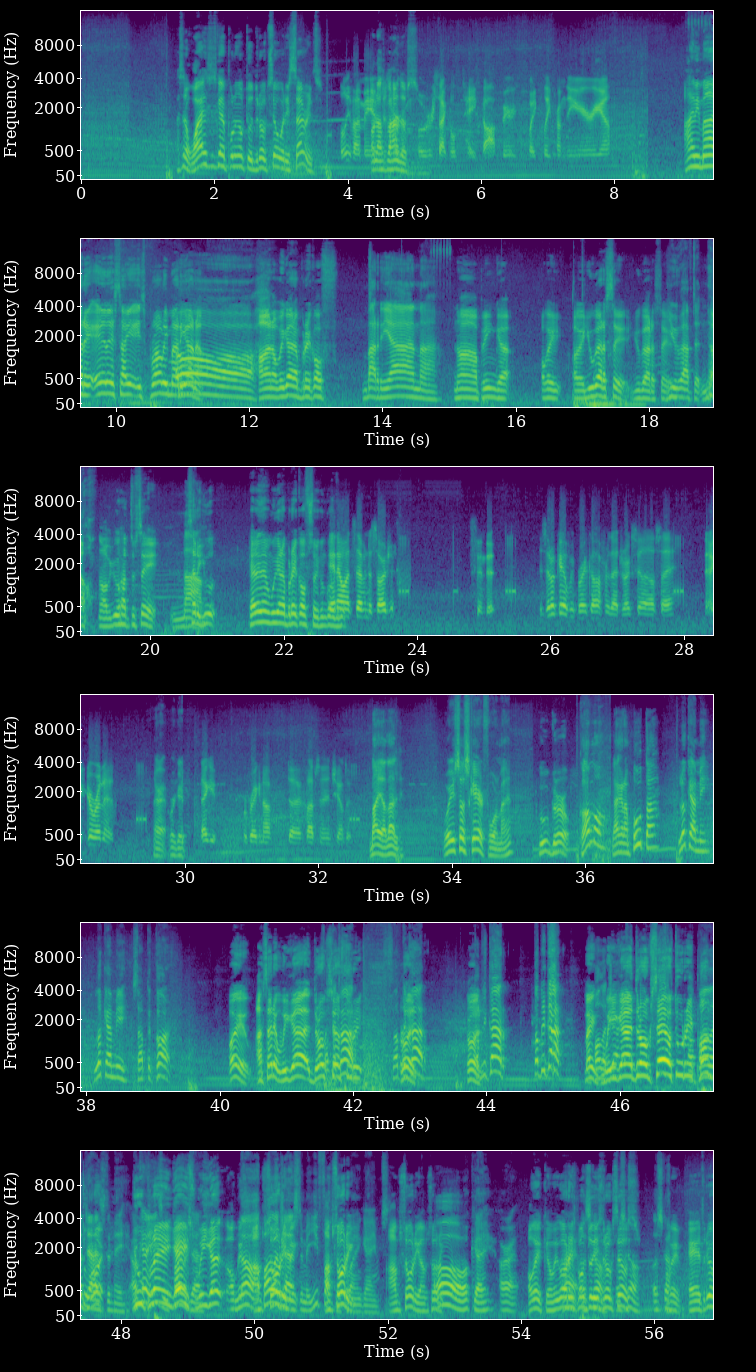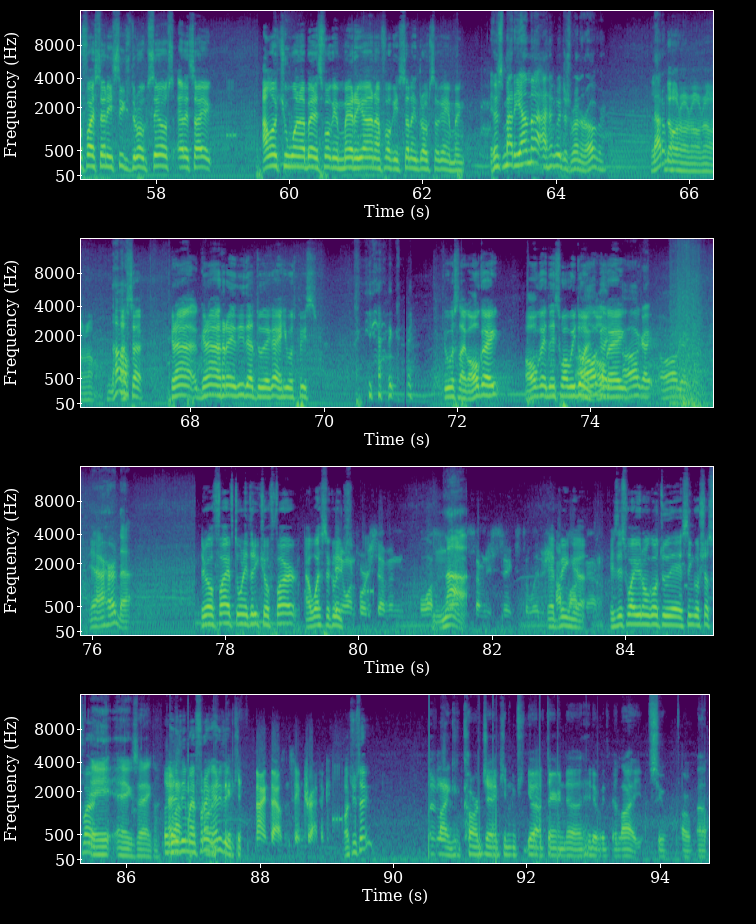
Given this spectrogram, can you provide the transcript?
I said, why is this guy pulling up to a drug sale with his sirens? I believe I may Oh, have that's behind us. motorcycle take off very quickly from the area. Ay, mi madre, él es ahí. It's probably Mariana. Oh, Ah, no, we gotta break off. Mariana. Nah, pinga. Okay, okay, you gotta say it. You gotta say it. You have to no. no, you have to say it. I Nah. said it, you. Tell them we're gonna break off so you can go. now on seven to Sergeant. Send it. Is it okay if we break off for that drug sale, I'll say? Yeah, go right ahead. All right, we're good. Thank you. We're breaking off uh, Clapson and Shelter. Vaya, dale. What are you so scared for, man? Good girl. Como? La gran puta. Look at me. Look at me. Stop the car. Hey, I said it. We got drug Stop the sales to car. re- Stop Roy, the car. Roy, Stop the car. Stop the car. Mate, we got drug sales to respond to. Apologize Roy. to me. You playing games? We got. Okay, no, I'm apologize sorry, mate. to me. You I'm fucking sorry. playing games. I'm sorry. I'm sorry. Oh, okay. All right. Okay, can we go All right, respond let's to these go, drug let's sales? go, let's go. Okay, uh, 30576 drug sales, LSI. How much you wanna bet it's fucking Mariana fucking selling drugs again, man? If it's Mariana, I think we just run her over. Claro. No, no, no, no, no. No. I said, Gran, Gran Rey did that to the guy. He was pissed. He was like, okay, okay, this is what we're doing. Okay. Okay. Okay. okay. Yeah, I heard that. 305 23 show fire at West Eclipse. 147, Nah. 76 to. Yeah, pinga. Is this why you don't go to the single shots fire? exactly. Anything, my friend, anything. 9,000, same traffic. What you say? Like carjacking, if you go out there and uh, hit it with your light, you'll see what I'm talking about.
